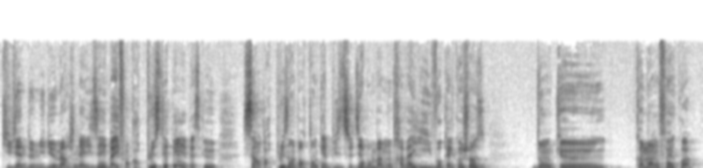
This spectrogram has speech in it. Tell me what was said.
qui viennent de milieux marginalisés, bah, il faut encore plus les payer parce que c'est encore plus important qu'elles puissent se dire bon, bah, mon travail, il vaut quelque chose. Donc, euh, comment on fait, quoi?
